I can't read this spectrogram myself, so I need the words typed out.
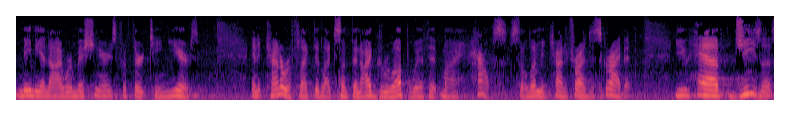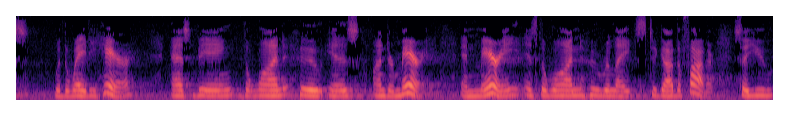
Mimi and I were missionaries for 13 years. And it kind of reflected like something I grew up with at my house. So let me kind of try and describe it. You have Jesus with the wavy hair as being the one who is under Mary. And Mary is the one who relates to God the Father. So you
